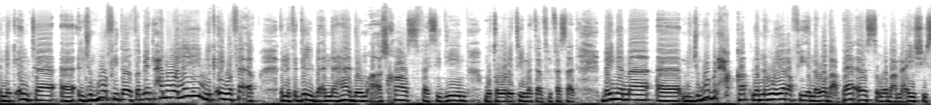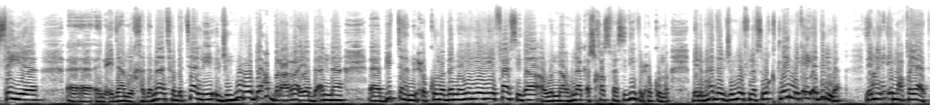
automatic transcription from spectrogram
أنك أنت آه، الجمهور في طبيعة الحال هو لا يملك أي وثائق أن تدل بأن هذا أشخاص فاسدين متورطين مثلا في الفساد. بينما الجمهور من حقه لأنه هو يرى في إنه وضع بائس وضع معيشي سيء انعدام الخدمات. فبالتالي الجمهور هو بيعبر عن رأيه بأن آه، بيتهم الحكومة بأن هي هي هي فاسدة أو إن هناك أشخاص فاسدين في الحكومة. بينما هذا الجمهور في نفس الوقت لا يملك أي أدلة لا يملك. أي معطيات.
